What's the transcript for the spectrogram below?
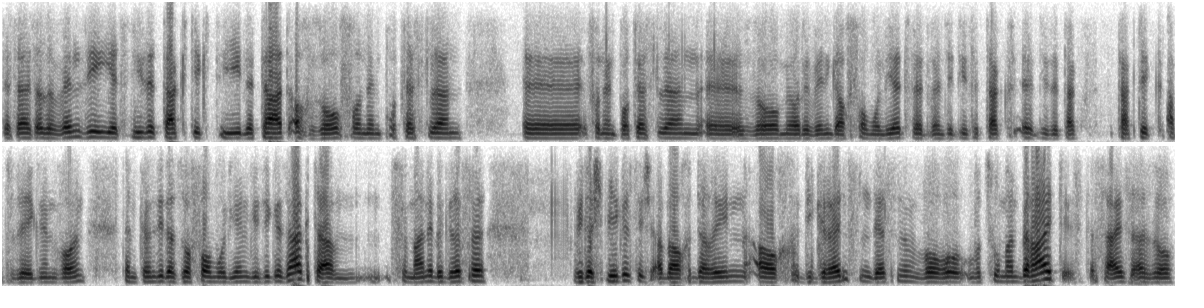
Das heißt also, wenn Sie jetzt diese Taktik, die in der Tat auch so von den Protestlern, äh, von den Protestlern äh, so mehr oder weniger auch formuliert wird, wenn Sie diese, Tak äh, diese Tak Taktik absegnen wollen, dann können Sie das so formulieren, wie Sie gesagt haben. Für meine Begriffe widerspiegelt sich aber auch darin auch die Grenzen dessen, wo, wozu man bereit ist. Das heißt also,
